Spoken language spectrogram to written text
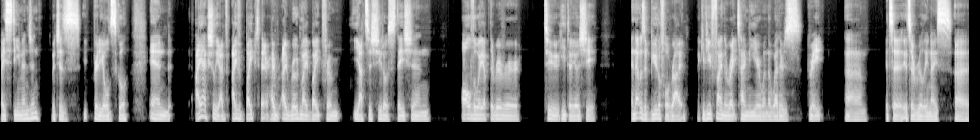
by steam engine, which is pretty old school. And I actually I've I've biked there. I, I rode my bike from Yatsushiro Station all the way up the river to Hitoyoshi, and that was a beautiful ride. Like if you find the right time of year when the weather's great, um, it's a it's a really nice uh,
